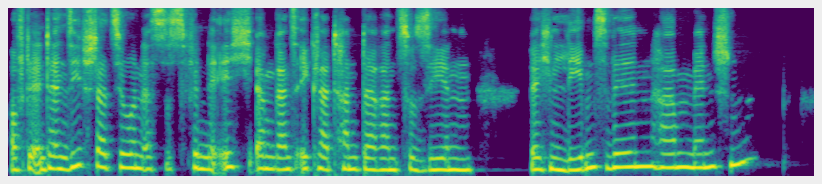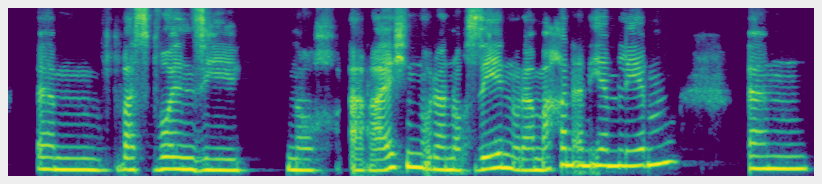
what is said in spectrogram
auf der Intensivstation ist es, finde ich, ähm, ganz eklatant daran zu sehen, welchen Lebenswillen haben Menschen, ähm, was wollen sie noch erreichen oder noch sehen oder machen in ihrem Leben, ähm,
